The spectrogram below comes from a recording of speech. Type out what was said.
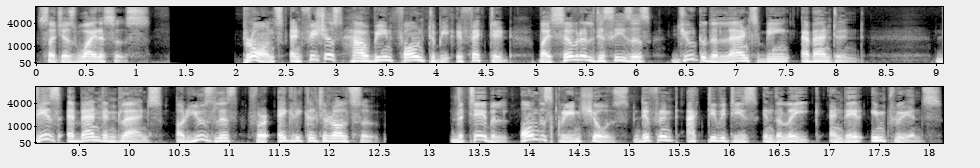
such as viruses. Prawns and fishes have been found to be affected by several diseases due to the lands being abandoned. These abandoned lands are useless for agriculture also. The table on the screen shows different activities in the lake and their influence.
